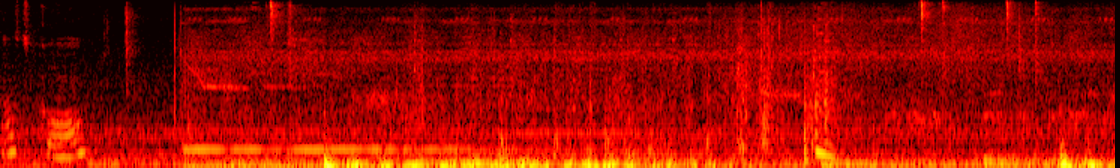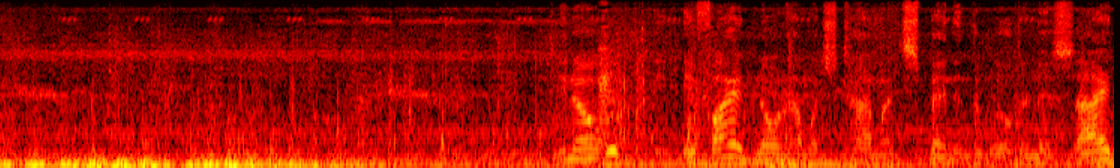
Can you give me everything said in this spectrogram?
That's cool. You know, if I had known how much time I'd spend in the wilderness, I'd,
